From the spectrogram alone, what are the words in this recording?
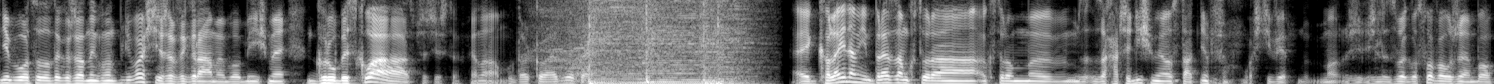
nie było co do tego żadnych wątpliwości, że wygramy, bo mieliśmy gruby skład, przecież to wiadomo. Dokładnie tak. Kolejną imprezą, która, którą e, zahaczyliśmy ostatnio, właściwie źle, złego słowa użyłem, bo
